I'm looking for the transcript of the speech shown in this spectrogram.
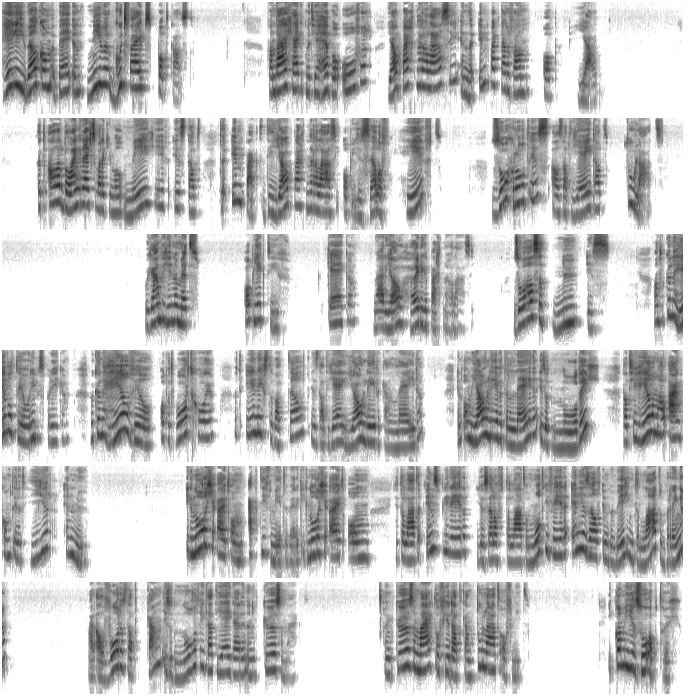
Hey, welkom bij een nieuwe Good Vibes podcast. Vandaag ga ik het met je hebben over jouw partnerrelatie en de impact daarvan op jou. Het allerbelangrijkste wat ik je wil meegeven is dat de impact die jouw partnerrelatie op jezelf heeft, zo groot is als dat jij dat toelaat. We gaan beginnen met objectief kijken naar jouw huidige partnerrelatie. Zoals het nu is. Want we kunnen heel veel theorie bespreken. We kunnen heel veel op het woord gooien. Het enigste wat telt is dat jij jouw leven kan leiden. En om jouw leven te leiden is het nodig dat je helemaal aankomt in het hier en nu. Ik nodig je uit om actief mee te werken. Ik nodig je uit om je te laten inspireren, jezelf te laten motiveren en jezelf in beweging te laten brengen. Maar alvorens dat kan, is het nodig dat jij daarin een keuze maakt. Een keuze maakt of je dat kan toelaten of niet. Ik kom hier zo op terug.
